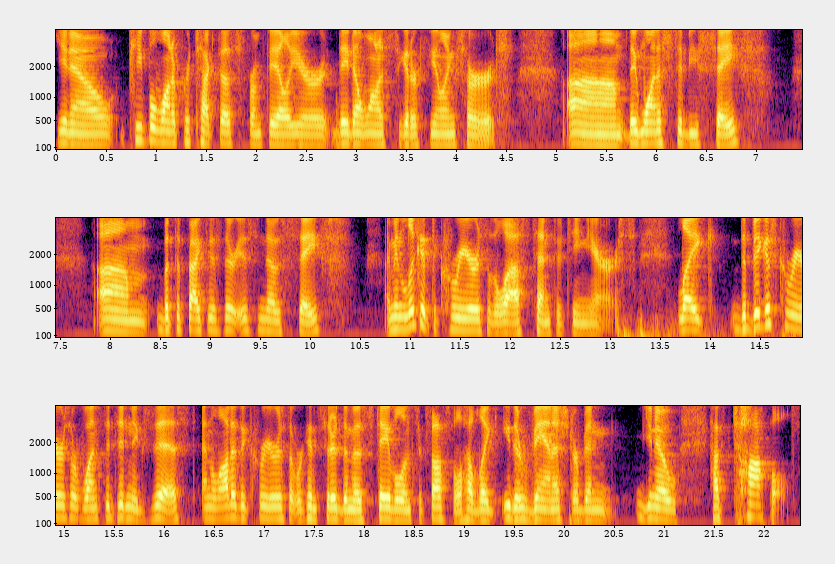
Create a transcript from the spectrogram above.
you know people want to protect us from failure they don't want us to get our feelings hurt um, they want us to be safe um, but the fact is, there is no safe. I mean, look at the careers of the last 10, 15 years. Like, the biggest careers are ones that didn't exist, and a lot of the careers that were considered the most stable and successful have, like, either vanished or been, you know, have toppled.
